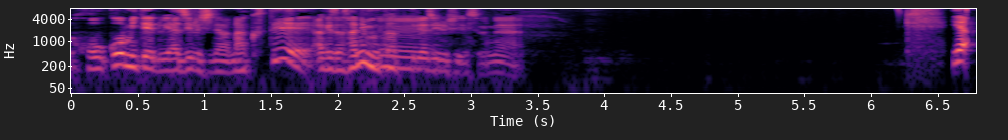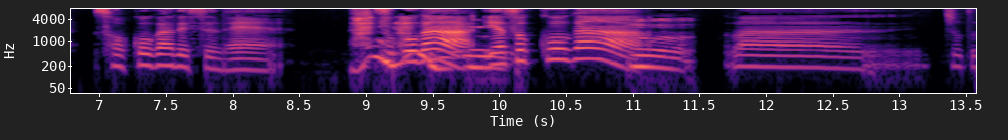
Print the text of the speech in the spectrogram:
方向を見てる矢印ではなくて、あげざさんに向かってる矢印ですよね。いや、そこがですね、何？そこが、何いや、そこが、うん。まあ、ちょっと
